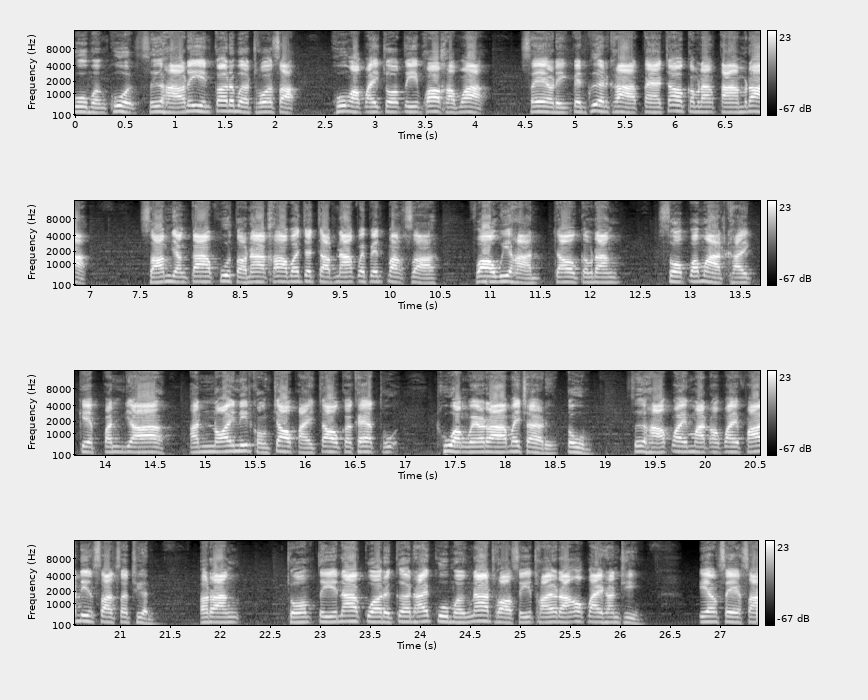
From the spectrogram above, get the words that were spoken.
กูเหมืองพูดเสือหาวได้ยินก็ระเบิดโทรศัพท์พุ่งออกไปโจมตีพ่อคำว่า เซริงเป็นเพื่อนข้าแต่เจ้ากำลังตามล่าซ้ำยังกล้าพูดต่อหน้าข้าว่าจะจับนางไปเป็นปักษาเฝ้าวิหารเจ้ากำลังสบประมาทใครเก็บปัญญา อันน้อยนิดของเจ้าไปเจ้าก็แค่ทวทวงเวลาไม่ใช่หรือตูมเสือหาวปล่อยหมัดออกไปฟ้าดินสั่นสะเทือนพลังโจมตีน่ากลัวเหลือเกินให้กูเหมืองหน้าถอดสีถอยหลังออกไปทันทีเพียงเสกศา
